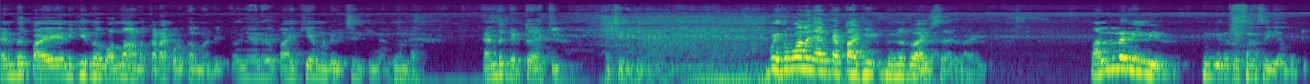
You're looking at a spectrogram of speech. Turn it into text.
ഞാനിത് എനിക്കിന്ന് വന്നതാണ് കട കൊടുക്കാൻ വേണ്ടി. അത് ഞാനിത് പാക്ക് ചെയ്യാൻ വേണ്ടി വെച്ചിരിക്കുന്നത്. ഇതുണ്ടോ? രണ്ട് കെട്ടാക്കി വെച്ചിരിക്കുന്നത് അപ്പോൾ ഇതുപോലെ ഞാൻ കട്ടാക്കി നിങ്ങൾക്ക് അയച്ചു തരുന്നതായിരിക്കും. നല്ല രീതിയിൽ നിങ്ങൾക്കിത് ബിസിനസ് ചെയ്യാൻ പറ്റും.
